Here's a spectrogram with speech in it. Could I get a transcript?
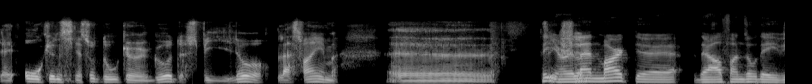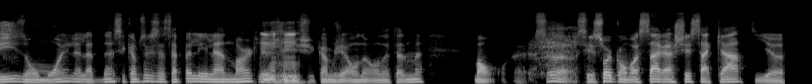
n'y ait aucune signature d'aucun gars de ce pays-là. Blasphème. Euh, Il y a un landmark de, de Alfonso Davies, au moins, là, là-dedans. c'est comme ça que ça s'appelle, les landmarks. là. Mhm. J'ai- comme on, a, on a tellement. Bon, ça, c'est sûr qu'on va s'arracher sa carte. Il y a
